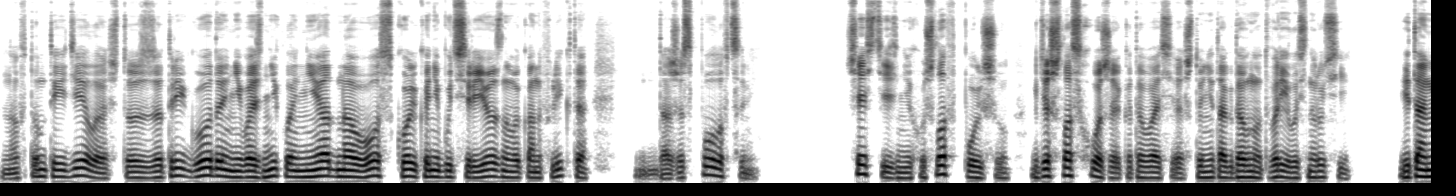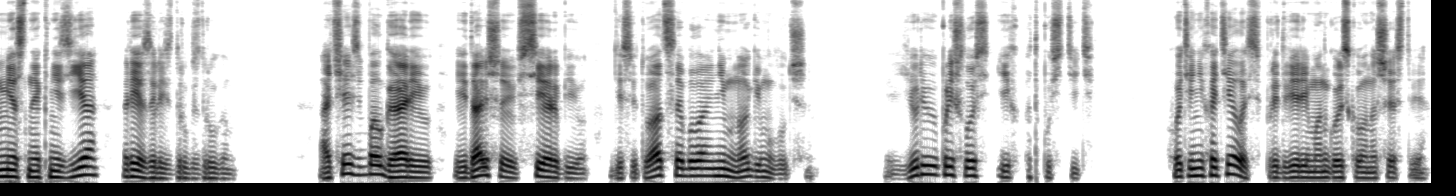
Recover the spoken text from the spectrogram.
но в том-то и дело, что за три года не возникло ни одного сколько-нибудь серьезного конфликта даже с половцами. Часть из них ушла в Польшу, где шла схожая катавасия, что не так давно творилась на Руси и там местные князья резались друг с другом. А часть в Болгарию и дальше в Сербию, где ситуация была немногим лучше. Юрию пришлось их отпустить. Хоть и не хотелось в преддверии монгольского нашествия.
